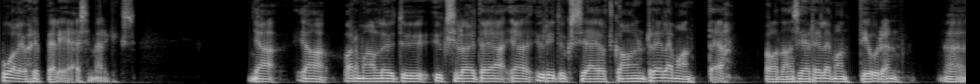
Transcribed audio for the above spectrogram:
puolijohdepeliä esimerkiksi. Ja, ja varmaan löytyy yksilöitä ja, ja yrityksiä, jotka on relevantteja. Palataan siihen relevanttiuden ä,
